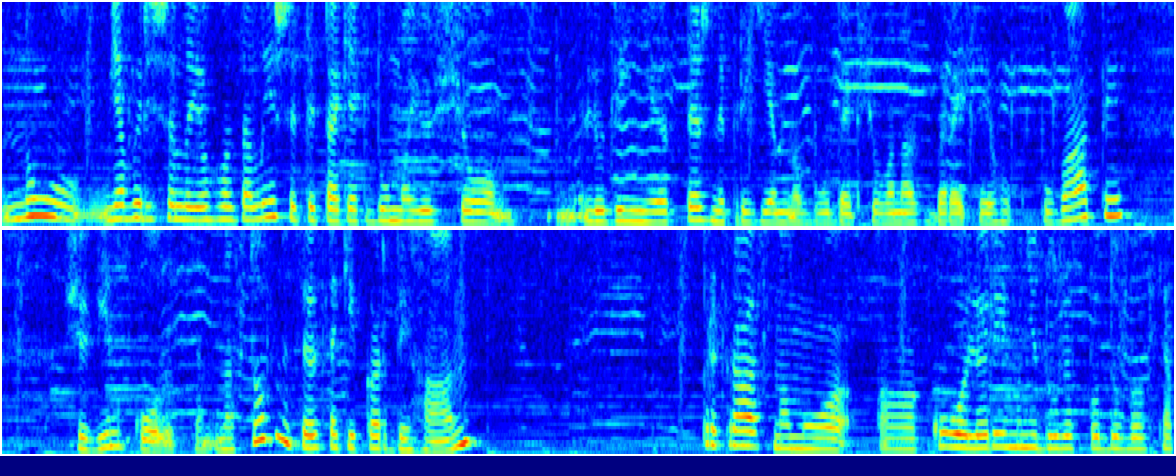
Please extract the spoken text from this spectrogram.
Ну, Я вирішила його залишити, так як думаю, що людині теж неприємно буде, якщо вона збереться його купувати, що він колиться. Наступний це ось такий кардиган прекрасному кольорі. Мені дуже сподобався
